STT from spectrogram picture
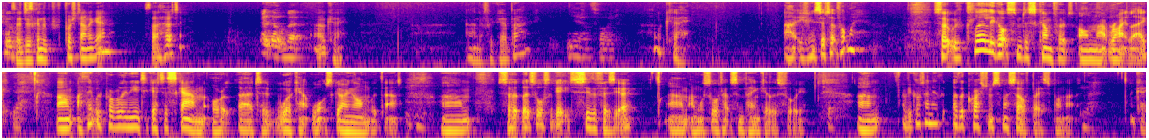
So I'm just going to push down again. Is that hurting? A little bit. Okay. And if we go back. Yeah, that's fine. Okay. Uh, if you can sit up for me. So we've clearly got some discomfort on that right leg. Yeah. Um, I think we probably need to get a scan or uh, to work out what's going on with that. Um, so let's also get you to see the physio, um, and we'll sort out some painkillers for you. Sure. Have you got any other questions for myself based upon that? No. Okay.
